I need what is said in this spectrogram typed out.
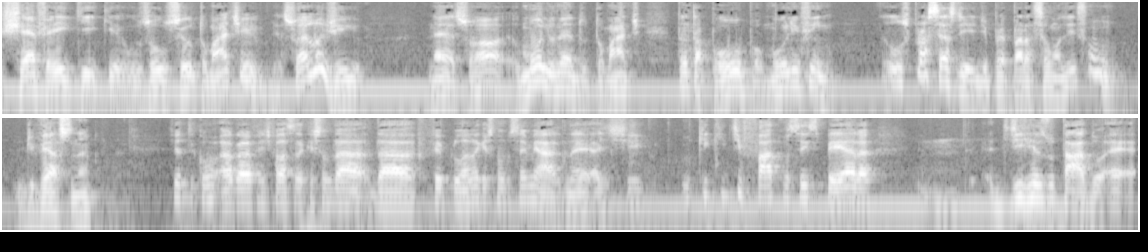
chefe aí que, que usou o seu tomate, é só elogio. Né? Só o molho né, do tomate, tanto a polpa, o molho, enfim. Os processos de, de preparação ali são diversos, né? Agora, para a gente falar sobre a questão da, da FEPLAN, a questão do semiárido, né? A gente, o que, que de fato você espera de resultado? É,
